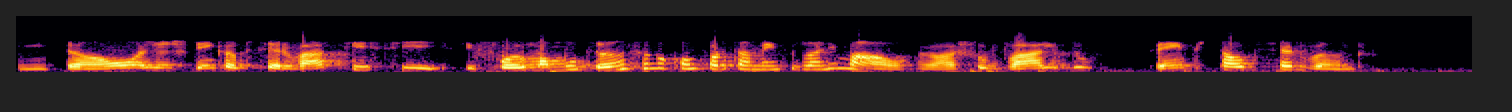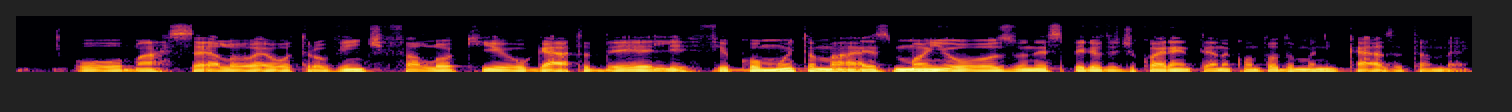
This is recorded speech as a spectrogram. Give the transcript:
Então a gente tem que observar se, se, se foi uma mudança no comportamento do animal. Eu acho válido sempre estar observando. O Marcelo, é outro ouvinte, falou que o gato dele ficou muito mais manhoso nesse período de quarentena com todo mundo em casa também.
